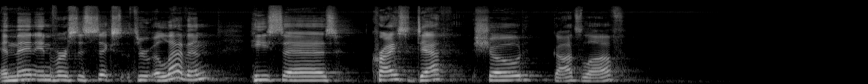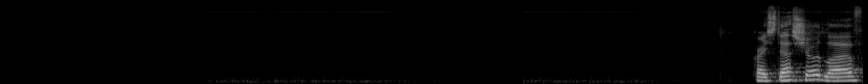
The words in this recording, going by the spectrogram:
And then in verses 6 through 11, he says, Christ's death showed God's love. Christ's death showed love.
